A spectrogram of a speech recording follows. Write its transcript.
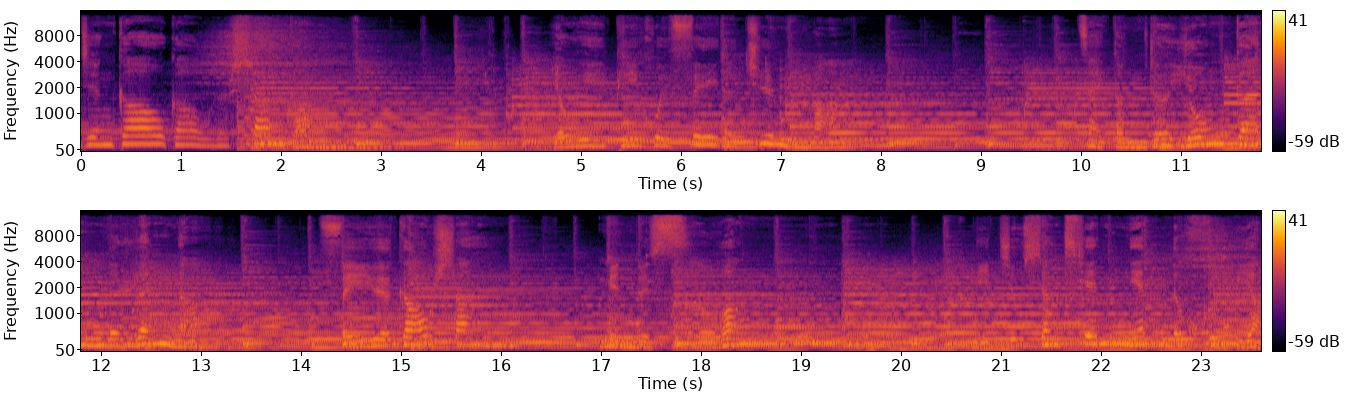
见高高的山岗，有一匹会飞的骏马。在等着勇敢的人呐、飞越高山，面对死亡。你就像千年的胡杨，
